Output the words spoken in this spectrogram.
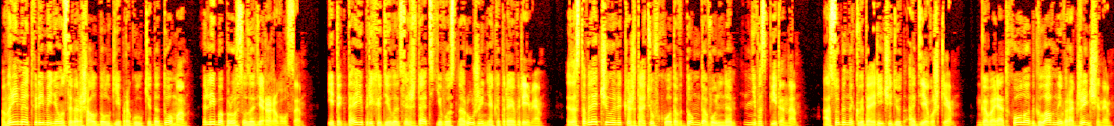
время от времени он совершал долгие прогулки до дома, либо просто задерживался. И тогда ей приходилось ждать его снаружи некоторое время. Заставлять человека ждать у входа в дом довольно невоспитанно, особенно когда речь идет о девушке. Говорят, холод – главный враг женщины.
